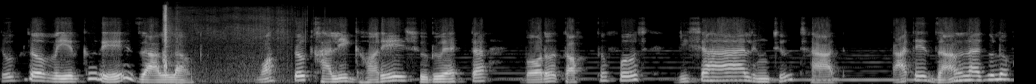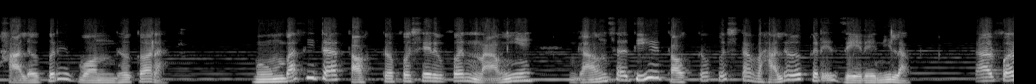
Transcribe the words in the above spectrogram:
টুকরো বের করে জ্বাললাম মস্ত খালি ঘরে শুধু একটা বড় তক্তপোষ, বিশাল উঁচু ছাদ। কাঠের জানলাগুলো ভালো করে বন্ধ করা। মোমবাতিটা তক্তপোষের উপর নামিয়ে গামছা দিয়ে তক্তপোষটা ভালো করে জেরে নিলাম। তারপর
